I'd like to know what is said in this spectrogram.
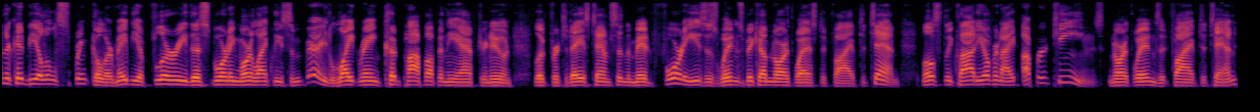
and there could be a little sprinkle or maybe a flurry this morning. More likely, some very light rain could pop up in the afternoon. Look for today's temps in the mid 40s as winds become northwest at 5 to 10. Mostly cloudy overnight, upper teens. North winds at 5 to 10.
